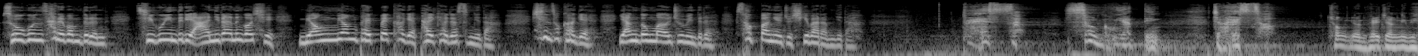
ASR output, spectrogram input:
소군 살해범들은 지구인들이 아니라는 것이 명명백백하게 밝혀졌습니다. 신속하게 양동마을 주민들을 석방해 주시기 바랍니다. 됐어. 성공이야, 띵. 잘했어. 청년 회장님이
